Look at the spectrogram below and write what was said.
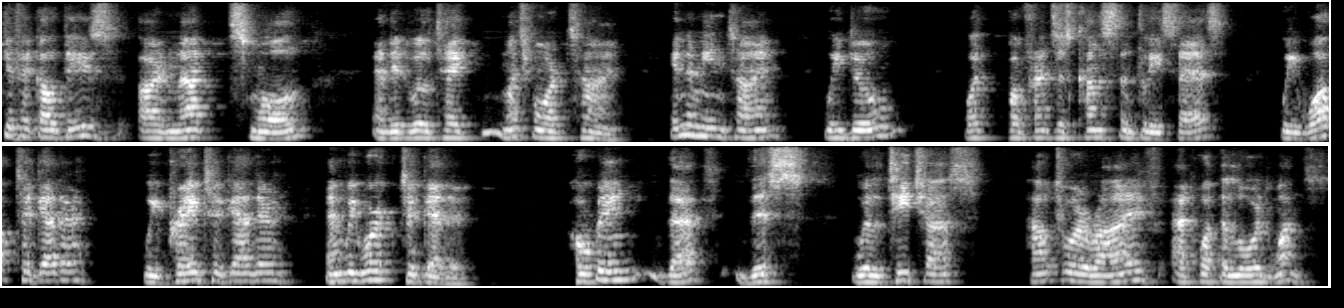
difficulties are not small and it will take much more time. In the meantime, we do what Pope Francis constantly says we walk together, we pray together, and we work together, hoping that this will teach us how to arrive at what the Lord wants.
